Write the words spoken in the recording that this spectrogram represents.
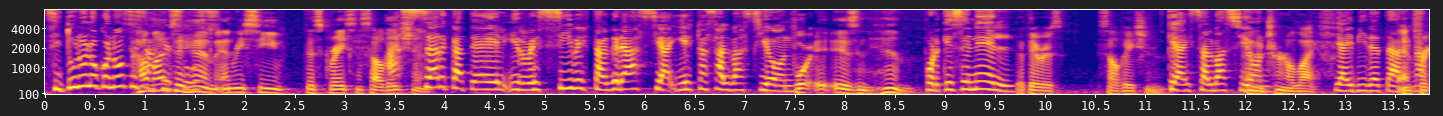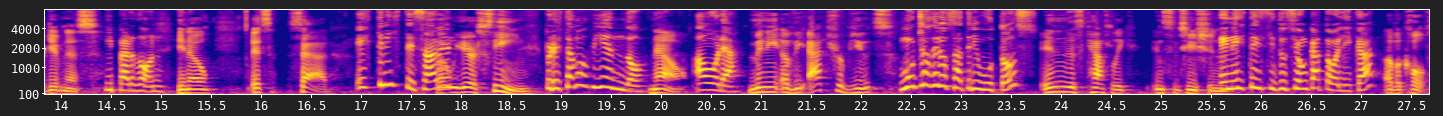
si tú no lo conoces Come a unto him Jesús, and receive this grace and salvation. acércate a Él y recibe esta gracia y esta salvación. For it is in him Porque es en Él that there is salvation que hay and salvación eternal life y hay vida and eterna forgiveness. y perdón. You know, it's sad, Es triste, but ¿saben? we are seeing Pero estamos viendo now ahora many of the attributes muchos de los atributos in this Catholic institution en esta institución católica of a cult.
